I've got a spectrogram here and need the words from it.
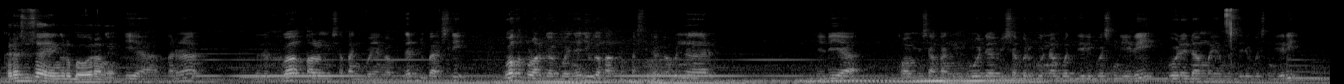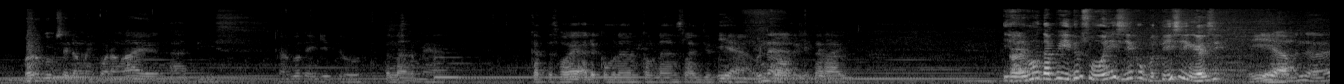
karena susah ya ngerubah orang ya. Iya karena menurut gua kalau misalkan gua yang nggak bener juga pasti gua ke keluarga guanya juga kan pasti kagak bener. Jadi ya kalau misalkan gua udah bisa berguna buat diri gua sendiri gua udah damai sama diri gua sendiri baru gua bisa damai ke orang lain. Sadis. Nah gua kayak gitu Tenang. sistemnya. kata soalnya ada kemenangan-kemenangan selanjutnya. Iya, benar. kita raih. Ya Ah. emang tapi hidup semuanya sih kompetisi gak sih? Iya bener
